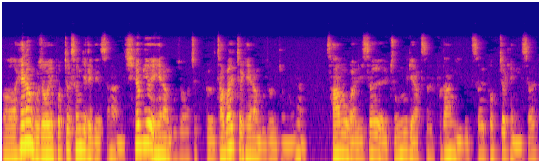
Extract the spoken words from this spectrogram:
어, 해난구조의 법적 성질에 대해서는 협의의 해난구조, 즉 그 자발적 해난구조의 경우에는 사무관리설, 중계약설, 부당이득설, 법적 행위설,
